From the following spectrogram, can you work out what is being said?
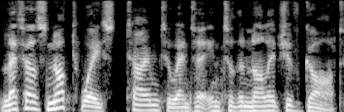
Let us not waste time to enter into the knowledge of God.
